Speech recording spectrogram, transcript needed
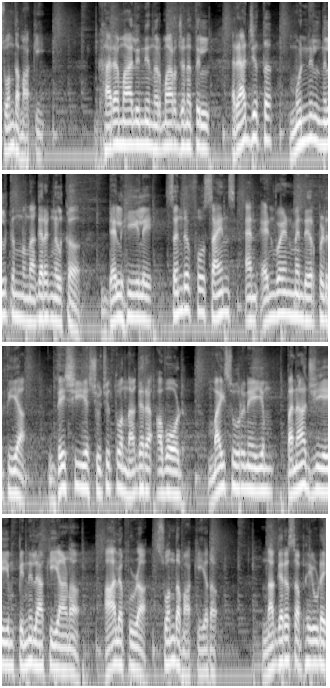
സ്വന്തമാക്കി. ഖരമാലിന്യ നിർമ്മാർജനത്തിൽ രാജ്യത്ത് മുന്നിൽ നിൽക്കുന്ന നഗരങ്ങൾക്ക് ഡൽഹിയിലെ centre for science and environment ഏർപ്പെടുത്തിയ ദേശീയ ശുചിത്വ നഗര അവാർഡ് മൈസൂറിനെയും പനാജിയെയും പിന്നിലാക്കിയാണ് ആലപ്പുഴ സ്വന്തമാക്കിയത്. നഗരസഭയുടെ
